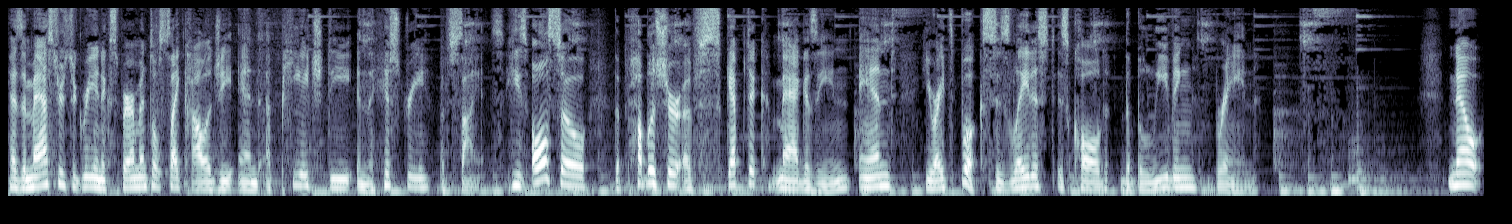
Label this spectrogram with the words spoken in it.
has a master's degree in experimental psychology and a PhD in the history of science. He's also the publisher of Skeptic magazine and he writes books. His latest is called The Believing Brain. Now,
